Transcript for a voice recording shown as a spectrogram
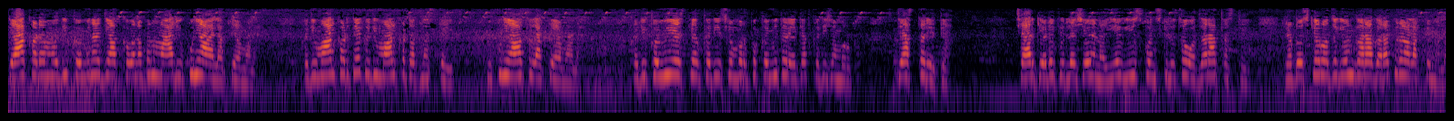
त्या खड्यामध्ये कमी नाही जात कवना पण माल विकून यावं लागते आम्हाला. कधी माल कटते कधी माल कटत नसते. विकून यावंच लागते आम्हाला. कधी कमी असतात कधी शंभर रुपये कमी तर येतात कधी शंभर रुपये जास्त तर येतात. चार खेडे फिरल्याशिवाय नाही हे वीस पंच किलोचं वजा राहत असते. या डोसक्यावर वजा घेऊन घरा घरा फिरावं लागते मला.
